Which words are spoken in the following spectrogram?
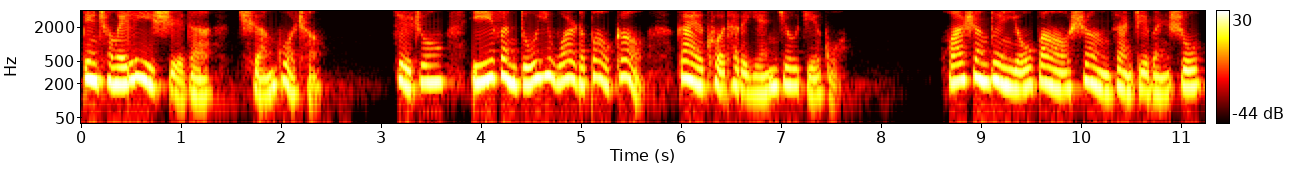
并成为历史的全过程，最终以一份独一无二的报告概括他的研究结果。《华盛顿邮报》盛赞这本书。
